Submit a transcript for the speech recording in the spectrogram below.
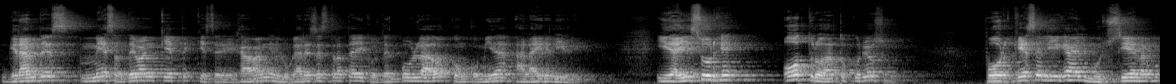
grandes mesas de banquete que se dejaban en lugares estratégicos del poblado con comida al aire libre. Y de ahí surge otro dato curioso. ¿Por qué se liga el murciélago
